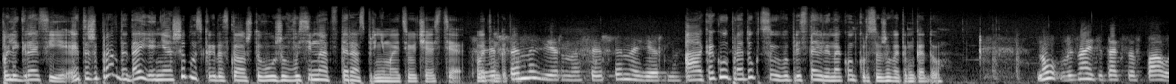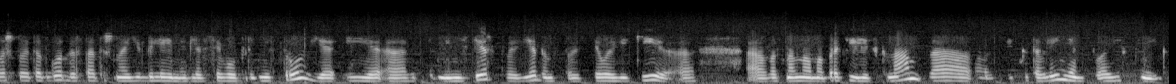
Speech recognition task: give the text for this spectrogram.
полиграфии. Это же правда, да? Я не ошиблась, когда сказала, что вы уже в 18 раз принимаете участие в этом году. совершенно верно, совершенно верно. А какую продукцию вы представили на конкурс уже в этом году? Ну, вы знаете, так совпало, что этот год достаточно юбилейный для всего Приднестровья, и э, министерство, ведомство, силовики э, э, в основном обратились к нам за э, изготовлением своих книг.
